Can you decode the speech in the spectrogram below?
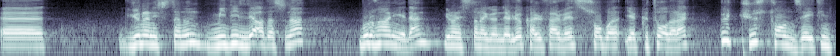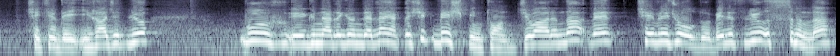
E, Yunanistan'ın Midilli adasına Burhaniye'den Yunanistan'a gönderiliyor. Kalorifer ve soba yakıtı olarak 300 ton zeytin çekirdeği ihraç ediliyor. Bu e, günlerde gönderilen yaklaşık 5000 ton civarında ve çevreci olduğu belirtiliyor. Isısının da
